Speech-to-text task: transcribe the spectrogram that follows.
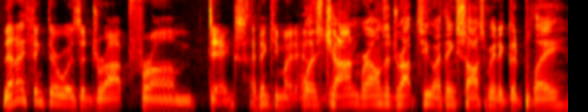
Then I think there was a drop from Diggs. I think he might have. Was John Brown's a drop too? I think Sauce made a good play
